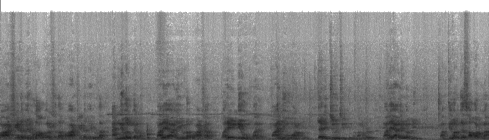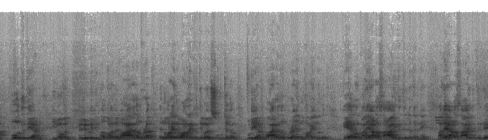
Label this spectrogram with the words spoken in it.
ഭാഷയുടെ പേരുള്ള അപകർഷത ഭാഷയുടെ പേരുള്ള അന്യവൽക്കരണം മലയാളിയുടെ ഭാഷ വരേണ്യവും മാന്യവുമാണെന്ന് ധരിച്ചു വെച്ചിരിക്കുന്നത്. നമ്മുടെ മലയാളിയുടെ മധ്യവർഗ സവർണ ബോധ്യതയാണ് ഈ നോവൽ വെല്ലുവിളിക്കുന്നത്. അതുപോലെ തന്നെ ഭാരതപ്പുഴ എന്ന് പറയുന്നത് വളരെ കൃത്യമായ ഒരു സൂചകം കൂടിയാണ്. ഭാരതപ്പുഴ എന്ന് പറയുന്നത് കേരള മലയാള സാഹിത്യത്തിന്റെ തന്നെ മലയാള സാഹിത്യത്തിന്റെ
